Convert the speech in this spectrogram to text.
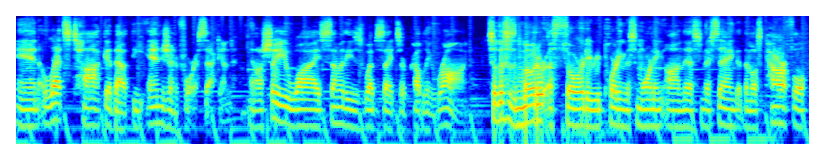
And let's talk about the engine for a second. And I'll show you why some of these websites are probably wrong. So this is Motor Authority reporting this morning on this, and they're saying that the most powerful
